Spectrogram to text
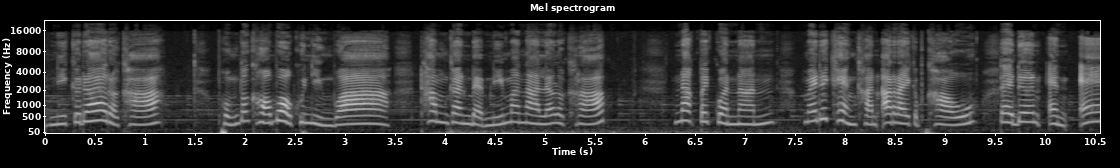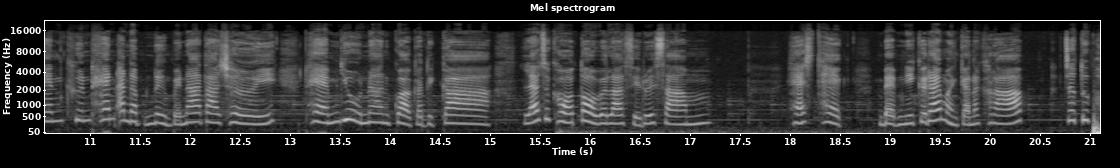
บนี้ก็ได้เหรอคะ ผมต้องขอบอกคุณหญิงว่าทำกันแบบนี้มานานแล้วหรอครับหนักไปกว่านั้นไม่ได้แข่งขันอะไรกับเขา แต่เดินแอนแอนขึ้นแท่นอันดับหนึ่งไปหน้าตาเฉย แถมอยู่นานกว่ากติกา แล้วจะขอต่อเวลาเสียด้วยซ้ำแฮชแท็กแบบนี้ก็ได้เหมือนกันนะครับ จตุพ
